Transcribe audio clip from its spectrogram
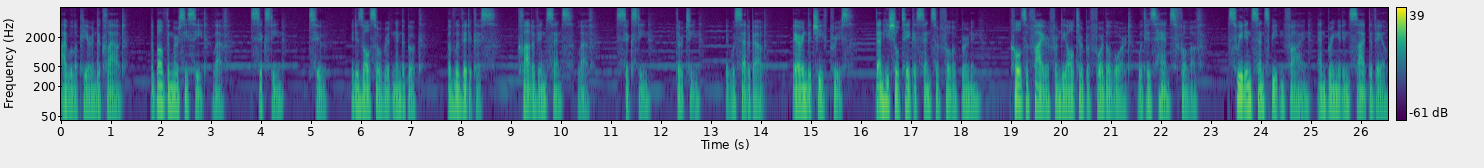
I will appear in the cloud. Above the mercy seat, Lev. 16. 2. It is also written in the book of Leviticus. Cloud of incense, Lev. 16. 13. It was said about Aaron the chief priest. Then he shall take a censer full of burning coals of fire from the altar before the Lord, with his hands full of sweet incense beaten fine, and bring it inside the veil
